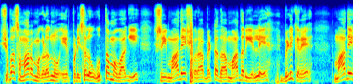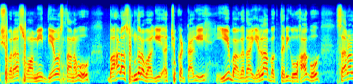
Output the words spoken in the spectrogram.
ಶುಭ ಸಮಾರಂಭಗಳನ್ನು ಏರ್ಪಡಿಸಲು ಉತ್ತಮವಾಗಿ ಶ್ರೀ ಮಾದೇಶ್ವರ ಬೆಟ್ಟದ ಮಾದರಿಯಲ್ಲೇ ಬಿಳಿಕೆರೆ ಮಾದೇಶ್ವರ ಸ್ವಾಮಿ ದೇವಸ್ಥಾನವು ಬಹಳ ಸುಂದರವಾಗಿ ಅಚ್ಚುಕಟ್ಟಾಗಿ ಈ ಭಾಗದ ಎಲ್ಲ ಭಕ್ತರಿಗೂ ಹಾಗೂ ಸರಳ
